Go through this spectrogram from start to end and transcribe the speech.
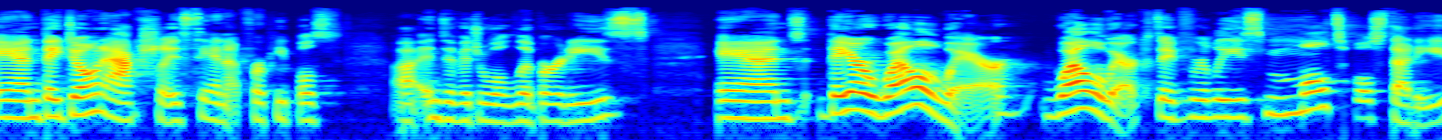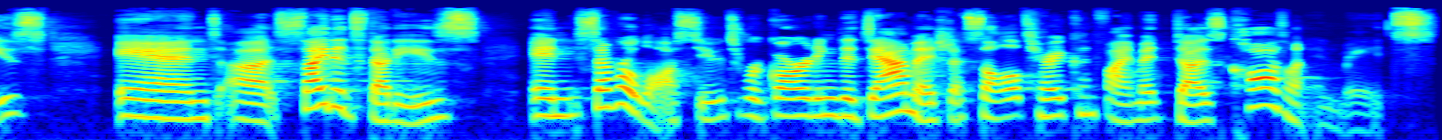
and they don't actually stand up for people's uh, individual liberties. And they are well aware, well aware, because they've released multiple studies and uh, cited studies in several lawsuits regarding the damage that solitary confinement does cause on inmates.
